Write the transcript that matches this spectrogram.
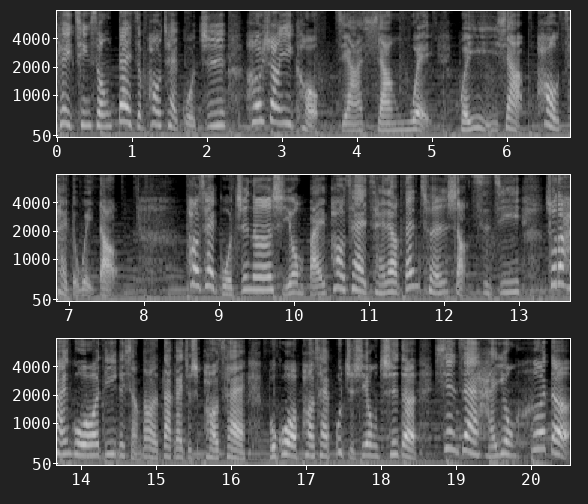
可以轻松带着泡菜果汁喝上一口家乡味，回忆一下泡菜的味道。泡菜果汁呢，使用白泡菜，材料单纯，少刺激。说到韩国，第一个想到的大概就是泡菜。不过泡菜不只是用吃的，现在还用喝的。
